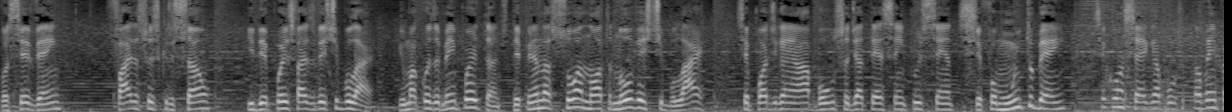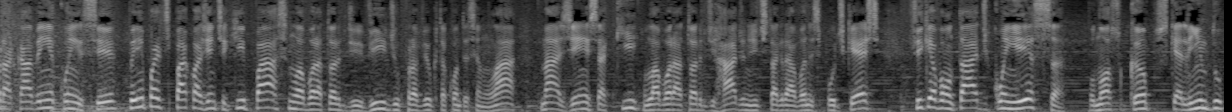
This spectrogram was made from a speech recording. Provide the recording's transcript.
Você vem, faz a sua inscrição e depois faz o vestibular. E uma coisa bem importante, dependendo da sua nota no vestibular, você pode ganhar uma bolsa de até 100%. Se você for muito bem, você consegue a bolsa. Então vem pra cá, venha conhecer, venha participar com a gente aqui, passe no laboratório de vídeo para ver o que tá acontecendo lá, na agência aqui, no laboratório de rádio onde a gente está gravando esse podcast. Fique à vontade, conheça o nosso campus que é lindo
